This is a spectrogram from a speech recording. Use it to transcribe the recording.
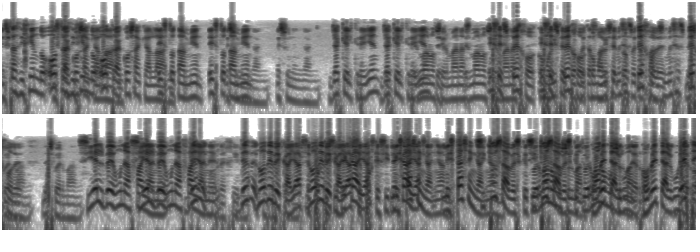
Estás diciendo otra cosa diciendo que otra cosa que Allah. Esto también, esto es también un es un engaño. Ya que el creyente, ya que el creyente, hermanos y hermanas, es espejo, como es espejo, dice es espejo de, su hermano. Si él ve una falla, no debe callarse, no debe callarse, porque si te le estás engañando. Si tú sabes que tu hermano comete algún error, comete algún error,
